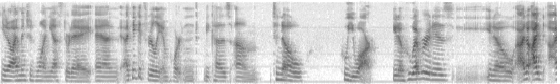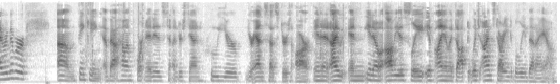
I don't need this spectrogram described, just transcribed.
you know, I mentioned one yesterday, and I think it's really important because um, to know who you are. You know, whoever it is, you know, I don't. I I remember um, thinking about how important it is to understand who your your ancestors are. And I and you know obviously if I am adopted, which I'm starting to believe that I am,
